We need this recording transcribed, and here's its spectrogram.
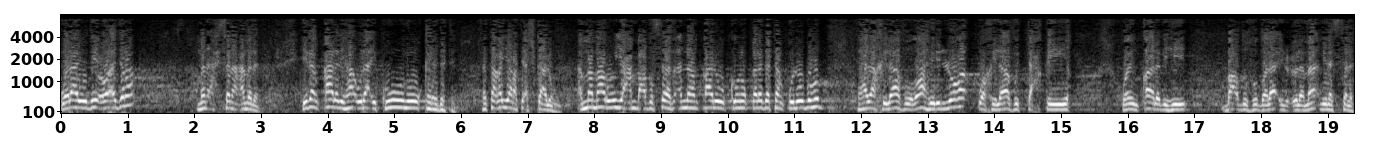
ولا يضيع أجر من أحسن عملا. إذا قال لهؤلاء كونوا قردة فتغيرت أشكالهم. أما ما روي عن بعض السلف أنهم قالوا كونوا قردة قلوبهم فهذا خلاف ظاهر اللغة وخلاف التحقيق. وإن قال به بعض فضلاء العلماء من السلف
